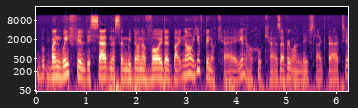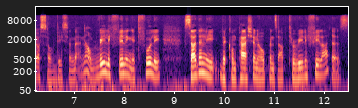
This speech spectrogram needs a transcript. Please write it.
when we feel this sadness and we don't avoid it by, no, you've been okay, you know, who cares? Everyone lives like that. You're so this and that. No, really feeling it fully suddenly the compassion opens up to really feel others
